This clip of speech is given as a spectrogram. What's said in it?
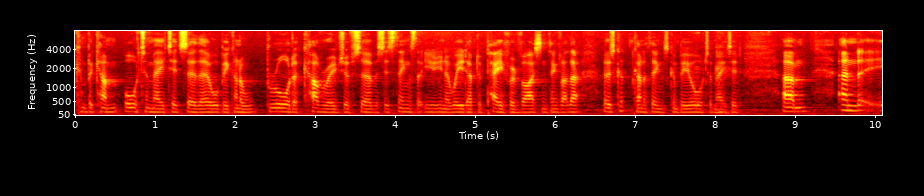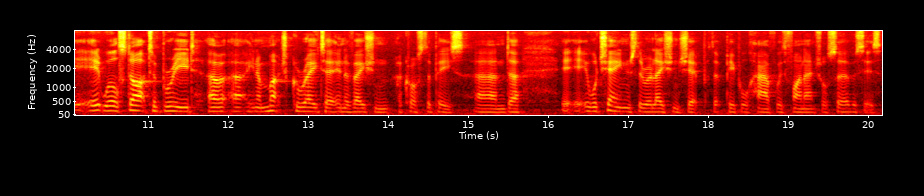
can become automated so there will be kind of broader coverage of services, things that you, you know, where you'd have to pay for advice and things like that. Those kind of things can be automated. Um, and it will start to breed uh, uh, you know, much greater innovation across the piece. And uh, it, it will change the relationship that people have with financial services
